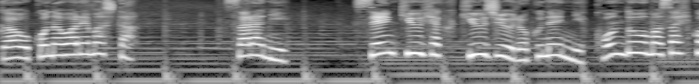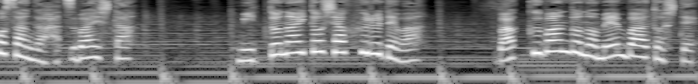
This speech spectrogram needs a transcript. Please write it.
が行われました。さらに1996年に近藤真彦さんが発売したミッドナイトシャッフルではバックバンドのメンバーとして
